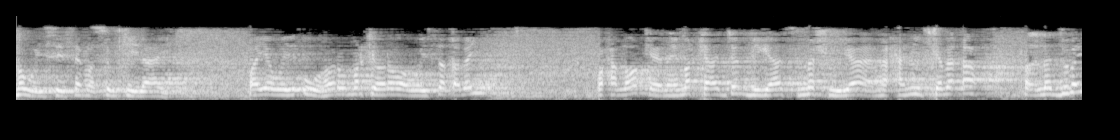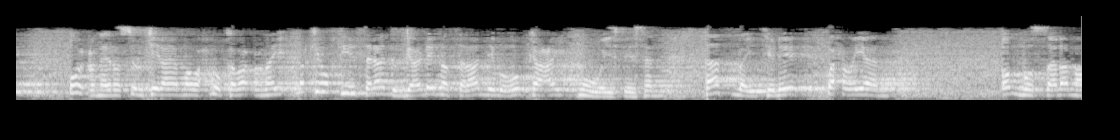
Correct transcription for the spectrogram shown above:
ma weysaysan rasuulkii ilaahay. Waayo uu horu markii hore waa weyse qabay. Waxaa loo keenay markaa jambigaas mashwiga ama xaniidkaba ah la dubay. Uu cunay rasuulka ilaahi ama waxbuu kaba cunay. Markii waqtigii salaadu gaadhayna salaadiibuu u kacay muu weysaysan. Taas bay tidhi waxa weeyaan ummu salama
